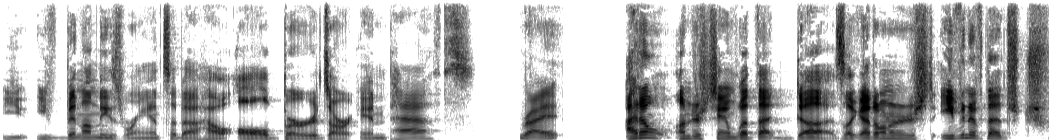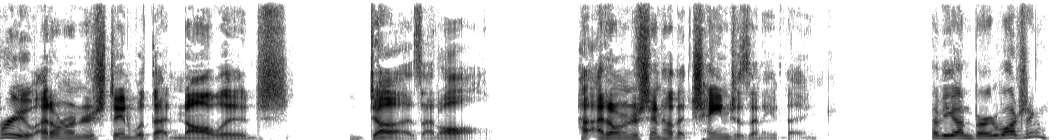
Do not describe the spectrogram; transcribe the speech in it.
you, you've been on these rants about how all birds are empaths. Right? I don't understand what that does. Like I don't understand even if that's true, I don't understand what that knowledge does at all. I don't understand how that changes anything. Have you gone bird watching?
